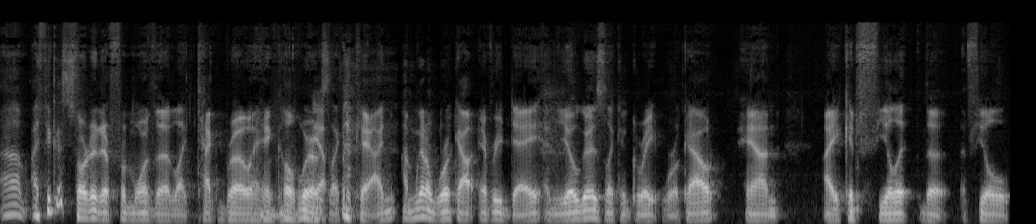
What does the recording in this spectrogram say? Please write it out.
Um, I think I started it from more of the like tech bro angle, where yep. was like, okay, I, I'm going to work out every day, and yoga is like a great workout, and I could feel it, the feel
